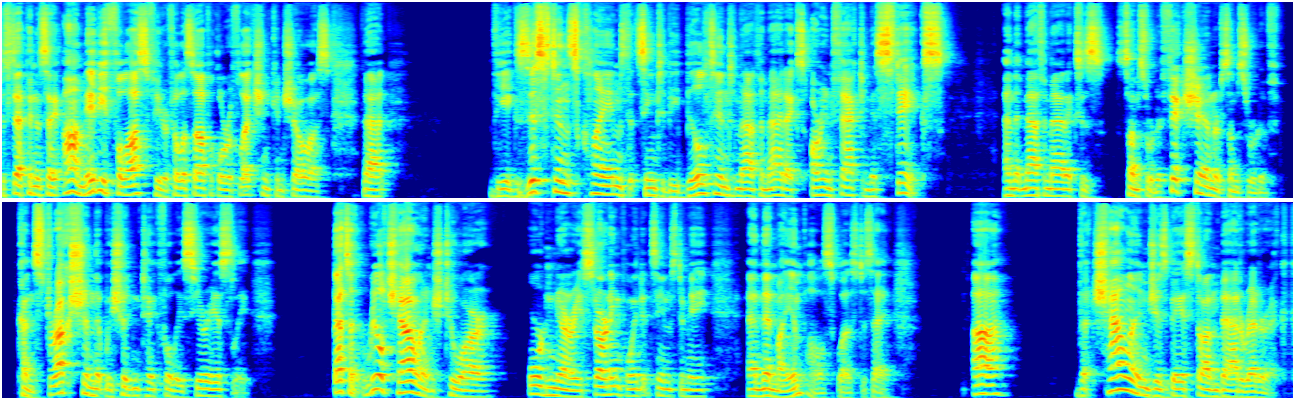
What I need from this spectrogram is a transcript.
To step in and say, ah, maybe philosophy or philosophical reflection can show us that the existence claims that seem to be built into mathematics are in fact mistakes, and that mathematics is some sort of fiction or some sort of construction that we shouldn't take fully seriously. That's a real challenge to our ordinary starting point, it seems to me. And then my impulse was to say, ah, the challenge is based on bad rhetoric.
